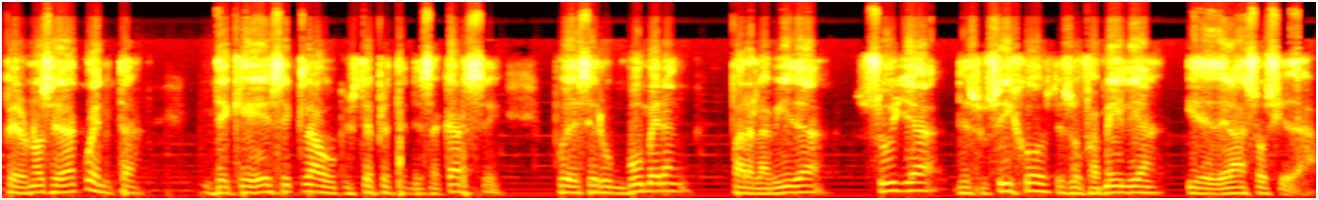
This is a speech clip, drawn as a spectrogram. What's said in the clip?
pero no se da cuenta de que ese clavo que usted pretende sacarse puede ser un boomerang para la vida suya, de sus hijos, de su familia y de la sociedad.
